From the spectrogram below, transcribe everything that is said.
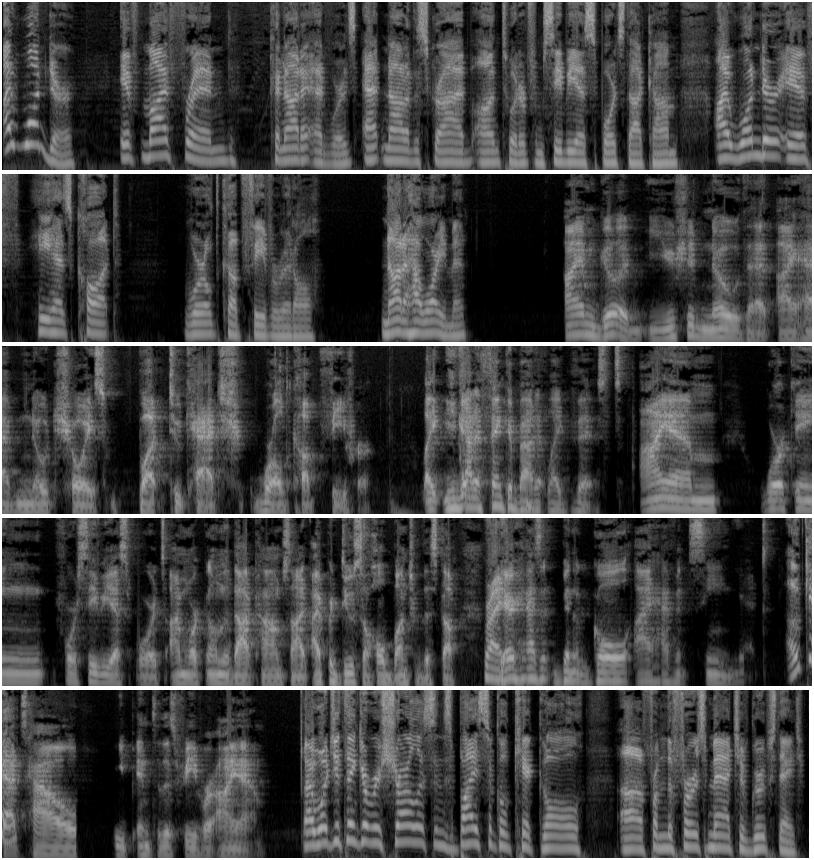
I wonder if my friend Kanata Edwards at Nata the Scribe on Twitter from CBSSports.com, I wonder if he has caught World Cup fever at all. Nata, how are you, man? I am good. You should know that I have no choice but to catch World Cup fever. Like, you got to think about it like this I am working for CBS Sports. I'm working on the dot com side. I produce a whole bunch of this stuff. Right. There hasn't been a goal I haven't seen yet. Okay. That's how deep into this fever I am. All right, what'd you think of Richarlison's bicycle kick goal uh, from the first match of group stage?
